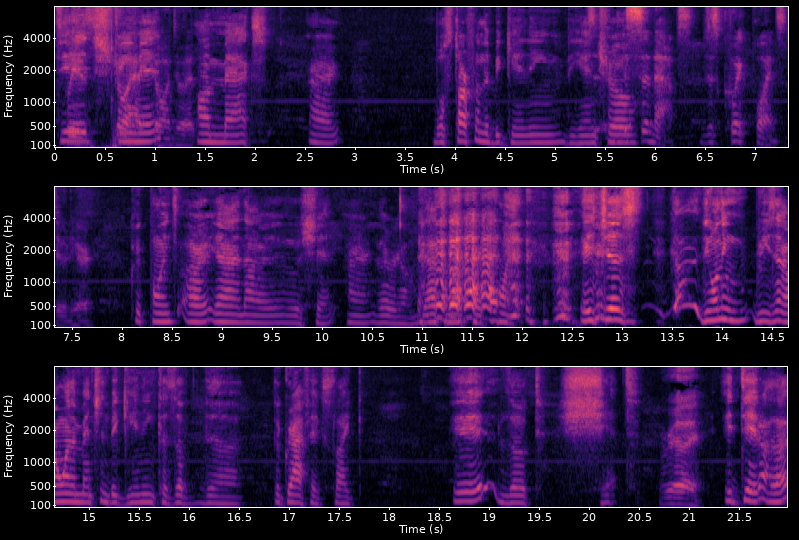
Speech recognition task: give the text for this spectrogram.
did please go stream ahead, it go into it. on Max. All right. We'll start from the beginning, the intro. Synapse, just quick points, dude. Here. Quick points. All right, yeah, no, it was shit. All right, there we go. That's my quick point. It's just the only reason I want to mention beginning because of the the graphics. Like, it looked shit. Really? It did. I, I,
